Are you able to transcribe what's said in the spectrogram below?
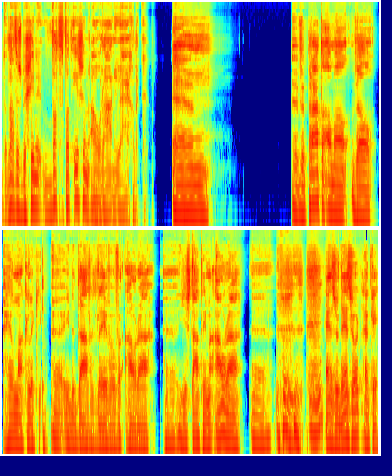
laten we eens beginnen. Wat, wat is een aura nu eigenlijk? Ehm, eh, we praten allemaal wel heel makkelijk eh, in het dagelijks leven over aura. Eh, je staat in mijn aura. eh, en zo dat soort. Oké.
